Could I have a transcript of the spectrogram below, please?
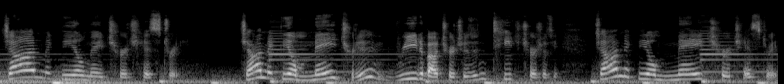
John McNeill made church history. John McNeill made church. He didn't read about churches, didn't teach churches. John McNeill made church history.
